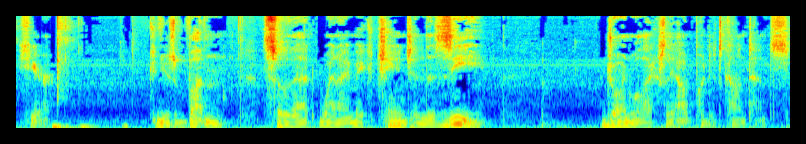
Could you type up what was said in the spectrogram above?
here. Can use a button so that when I make a change in the Z, join will actually output its contents.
